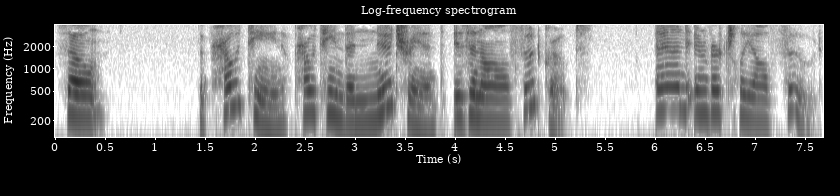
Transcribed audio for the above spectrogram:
So, the protein, protein, the nutrient, is in all food groups and in virtually all food.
